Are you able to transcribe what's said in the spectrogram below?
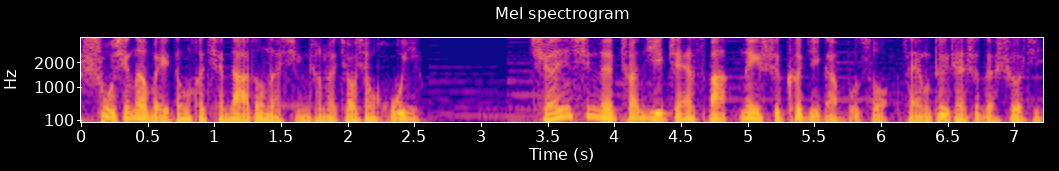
竖形的尾灯和前大灯呢形成了交相呼应。全新的传祺 GS 八内饰科技感不错，采用对称式的设计，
